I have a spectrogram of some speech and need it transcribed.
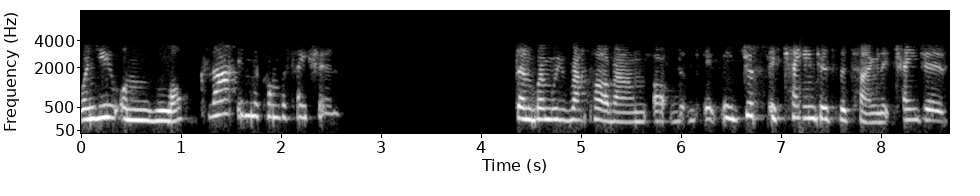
when you unlock that in the conversation, then when we wrap our around, it, it just it changes the tone, it changes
